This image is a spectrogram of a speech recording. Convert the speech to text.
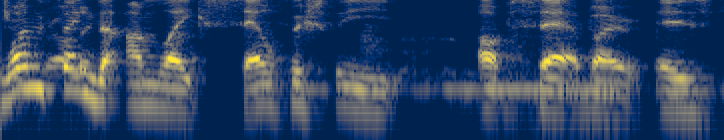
one thing that I'm like selfishly upset about is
